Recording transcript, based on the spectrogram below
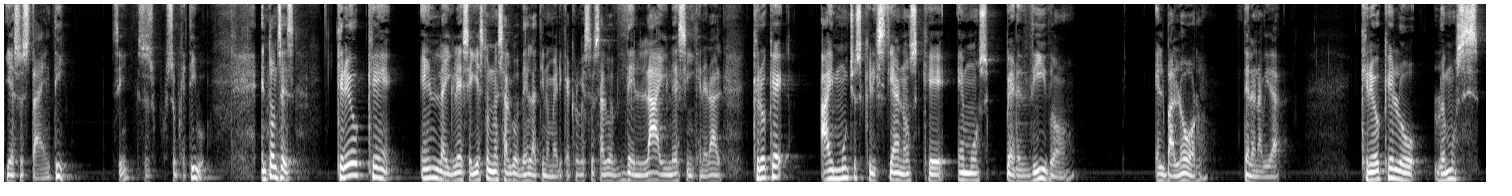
Y eso está en ti. ¿Sí? Eso es subjetivo. Entonces, Creo que en la iglesia, y esto no es algo de Latinoamérica, creo que esto es algo de la iglesia en general, creo que hay muchos cristianos que hemos perdido el valor de la Navidad. Creo que lo, lo, hemos,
